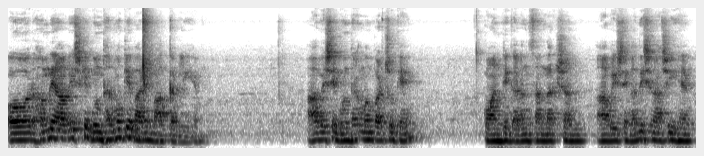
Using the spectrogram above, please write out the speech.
और हमने आवेश के गुणधर्मों के बारे में बात कर ली है। आवेश के गुणधर्म हम पढ़ चुके हैं। क्वांटीकरण संरक्षण, आवेश अदिश राशि है।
